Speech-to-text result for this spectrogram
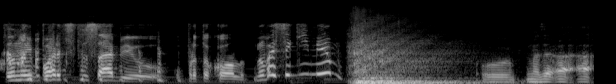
Então não importa se tu sabe o, o protocolo. Não vai seguir mesmo. O- mas a, a,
